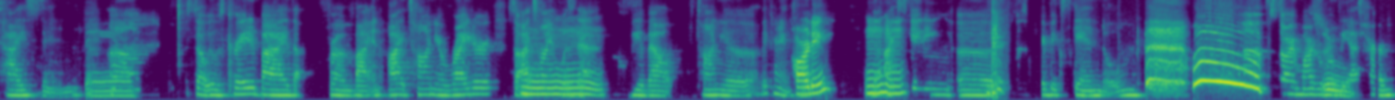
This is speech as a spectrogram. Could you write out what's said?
Tyson. Um, so it was created by the from by an I, Tonya writer. So I, Tonya was that mm. movie about Tonya, I think her name Harding. Mm-hmm. The ice skating uh very big scandal. Woo! starring Margot Robbie as her.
